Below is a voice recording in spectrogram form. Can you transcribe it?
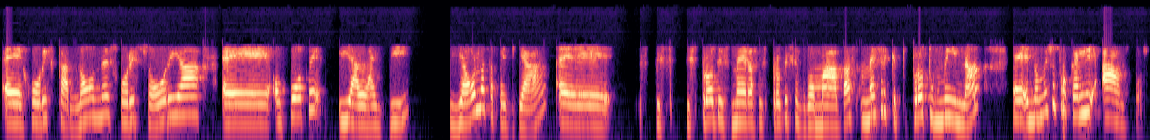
ε, χωρίς κανόνες, χωρίς όρια. Ε, οπότε η αλλαγή για όλα τα παιδιά ε, στις, στις πρώτες μέρες, στις πρώτες εβδομάδας, μέχρι και του πρώτου μήνα, ε, νομίζω προκαλεί άγχος.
